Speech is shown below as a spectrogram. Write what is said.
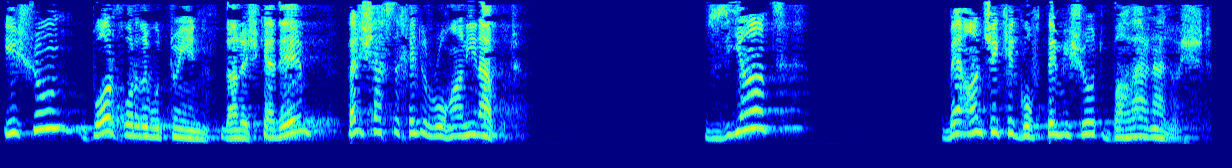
ایشون بار خورده بود تو این دانشکده ولی شخص خیلی روحانی نبود. زیاد به آنچه که گفته می‌شد باور نداشت.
